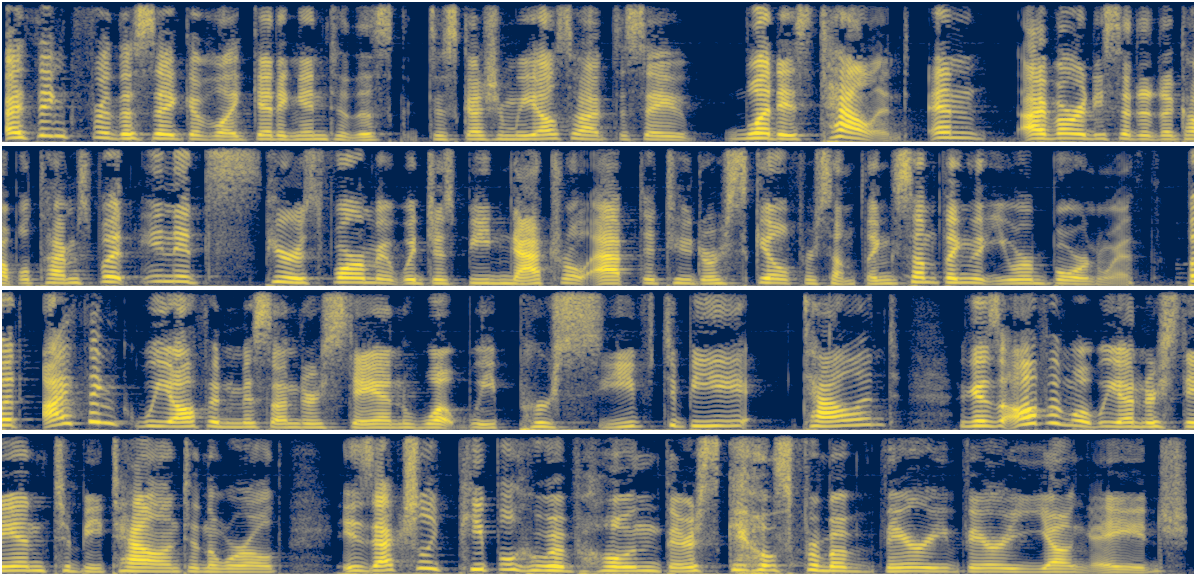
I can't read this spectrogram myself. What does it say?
I think for the sake of like getting into this discussion, we also have to say what is talent. And I've already said it a couple times, but in its purest form, it would just be natural aptitude or skill for something, something that you were born with. But I think we often misunderstand what we perceive to be talent. Because often what we understand to be talent in the world is actually people who have honed their skills from a very, very young age.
